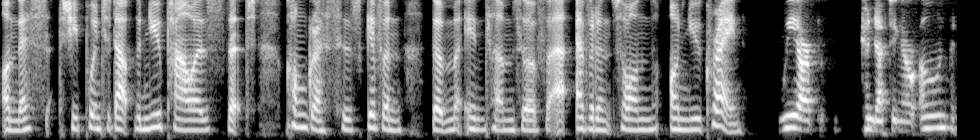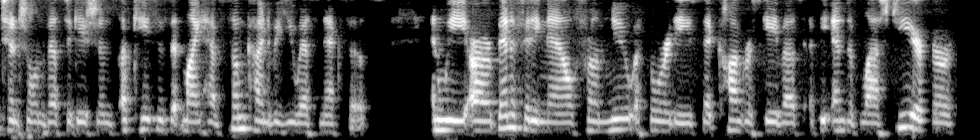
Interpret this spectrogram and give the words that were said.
on this. She pointed out the new powers that congress has given them in terms of uh, evidence on on Ukraine we are conducting our own potential investigations of cases that might have some kind of a U.S. nexus. And we are benefiting now from new authorities that Congress gave us at the end of last year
